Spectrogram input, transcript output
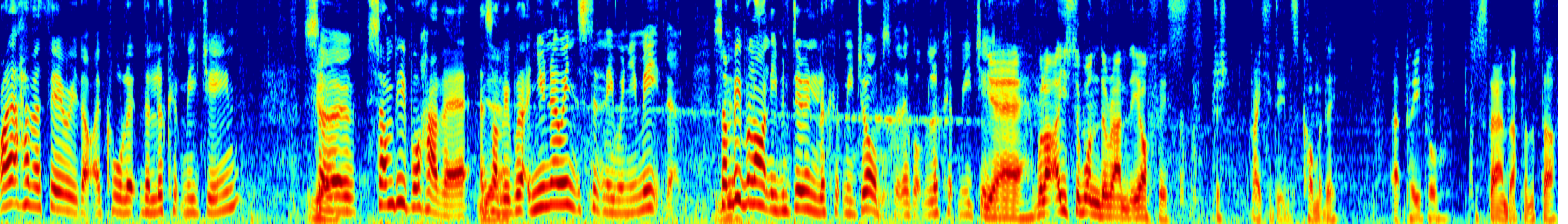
I have a theory that I call it the "look at me" gene. So some people have it, and some Yeah. people, and you know instantly when you meet them. Some Yeah. people aren't even doing "look at me" jobs, but they've got the "look at me" gene. Yeah. Well, I used to wander around the office, just basically doing comedy at people, just stand up and stuff.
